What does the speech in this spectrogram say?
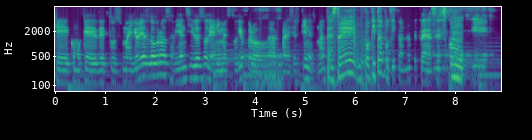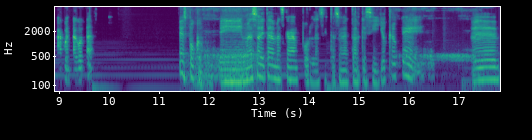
Que como que de tus mayores logros habían sido eso de Anime Studio, pero al parecer tienes más. Estoy poquito a poquito, no te creas. Es como que a cuenta gota. Es poco. Eh, más ahorita más que por la situación actual que sí. Yo creo que eh,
